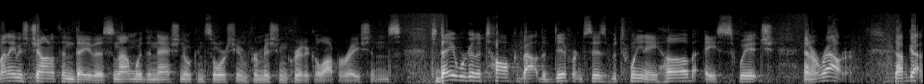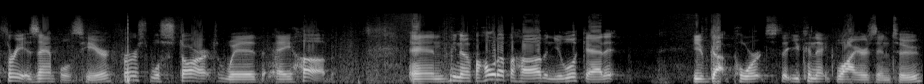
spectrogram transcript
my name is Jonathan Davis and I'm with the National Consortium for Mission Critical Operations. Today we're going to talk about the differences between a hub, a switch, and a router. Now I've got three examples here. First we'll start with a hub. And you know, if I hold up a hub and you look at it, you've got ports that you connect wires into.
